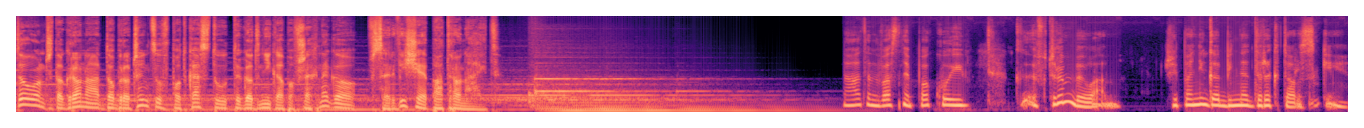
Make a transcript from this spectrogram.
Dołącz do grona dobroczyńców podcastu Tygodnika Powszechnego w serwisie Patronite. No a ten własny pokój, w którym byłam, Czyli pani gabinet dyrektorski.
